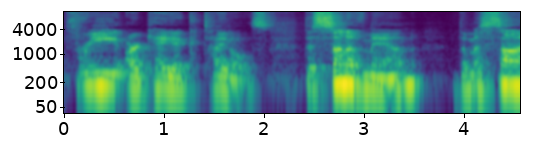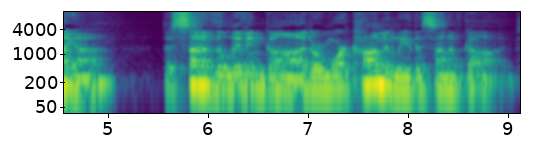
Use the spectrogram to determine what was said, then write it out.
Three archaic titles the Son of Man, the Messiah, the Son of the living God, or more commonly, the Son of God.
